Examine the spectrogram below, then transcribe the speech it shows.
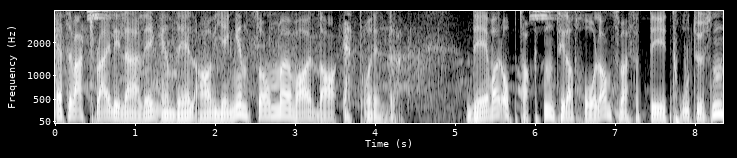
Etter hvert blei lille Erling en del av gjengen, som var da ett år eldre. Det var opptakten til at Haaland, som er født i 2000,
